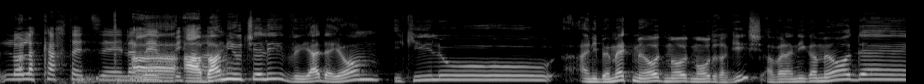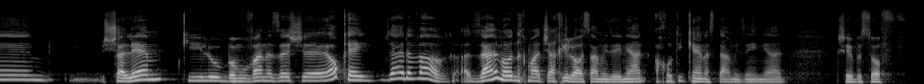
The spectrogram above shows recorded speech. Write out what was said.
לא לקחת את זה ללב בכלל? האב"מיות שלי, והיא עד היום, היא כאילו... אני באמת מאוד מאוד מאוד רגיש, אבל אני גם מאוד אה, שלם, כאילו, במובן הזה שאוקיי, זה הדבר. אז זה היה מאוד נחמד שאחי לא עשה מזה עניין, אחותי כן עשתה מזה עניין, כשבסוף...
